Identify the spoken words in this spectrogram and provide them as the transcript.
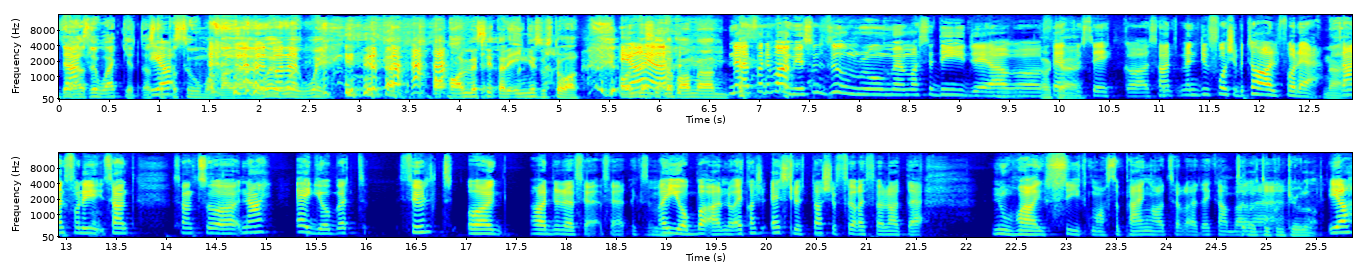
Det høres litt wack ut. Jeg står Ja. på Zoom og bare wait, wait, wait. Og alle sitter, det er ingen som står. Alle Ja, ja. sitter på andre enden. Nei, for det var mye sånn Zoom-room med masse DJ-er og okay. fet musikk og sant. Men du får ikke betalt for det. Sant? Fordi, sant? Sant? Så nei, jeg jobbet fullt og hadde det fett. liksom. Jeg jobber ennå. Jeg, ikke- jeg slutter ikke før jeg føler at det, nå har jeg sykt masse penger til at jeg kan bare Til at du kan kule. Ja.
